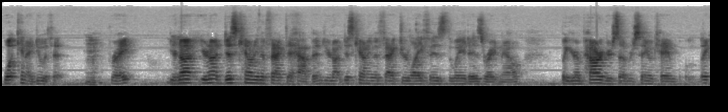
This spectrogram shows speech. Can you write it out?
what can I do with it, mm-hmm. right? You're Yeah. not you're not discounting the fact it happened. You're not discounting the fact your life is the way it is right now, but you're empowering yourself. You're saying, okay, like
